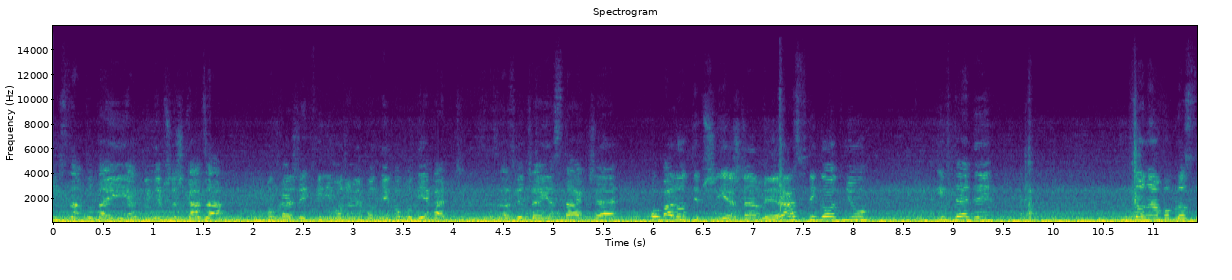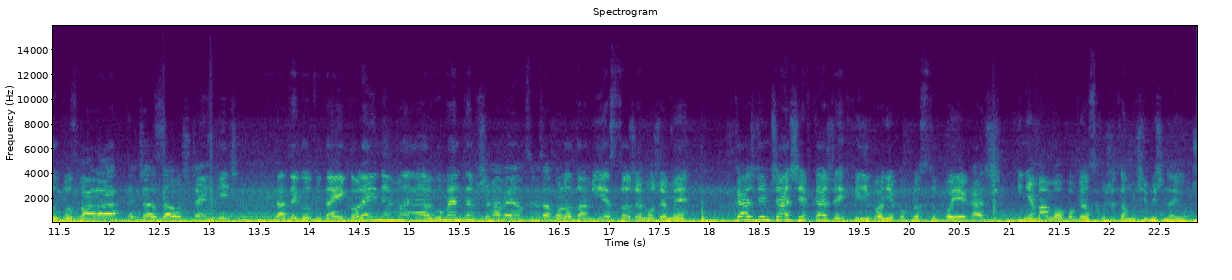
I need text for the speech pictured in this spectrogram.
nic nam tutaj jakby nie przeszkadza, bo w każdej chwili możemy pod niego podjechać. Zazwyczaj jest tak, że po baloty przyjeżdżamy raz w tygodniu i wtedy to nam po prostu pozwala ten czas zaoszczędzić. Dlatego tutaj kolejnym argumentem przemawiającym za bolotami jest to, że możemy w każdym czasie, w każdej chwili po nie po prostu pojechać i nie mamy obowiązku, że to musi być na już.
